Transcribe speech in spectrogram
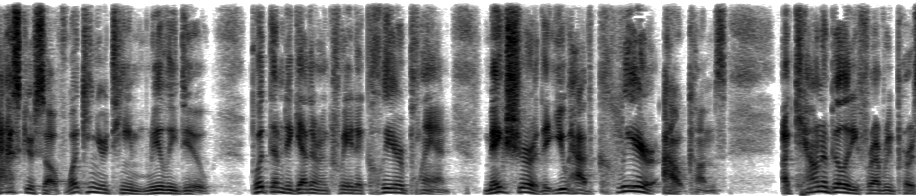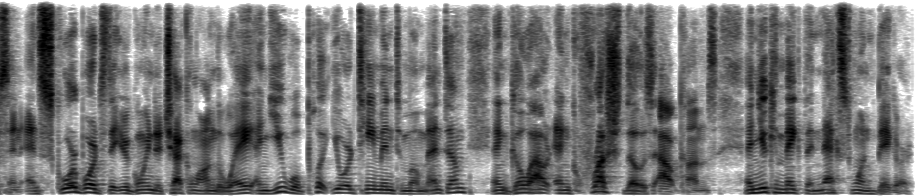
Ask yourself, what can your team really do? Put them together and create a clear plan. Make sure that you have clear outcomes accountability for every person and scoreboards that you're going to check along the way, and you will put your team into momentum and go out and crush those outcomes. And you can make the next one bigger.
